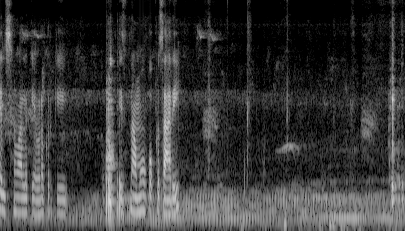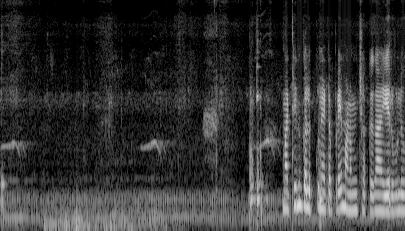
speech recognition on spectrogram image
తెలిసిన వాళ్ళకి ఎవరొకరికి ఇస్తున్నాము ఒక్కొక్కసారి. మట్టిని కలుపుకునేటప్పుడే మనం చక్కగా ఎరువులు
